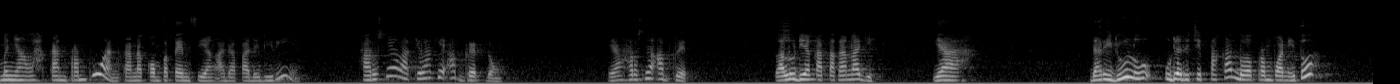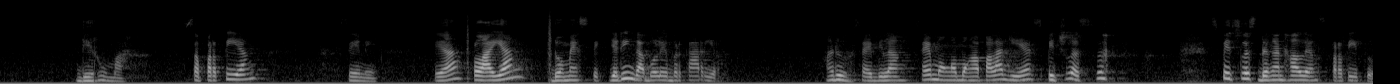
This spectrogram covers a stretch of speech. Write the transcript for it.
menyalahkan perempuan karena kompetensi yang ada pada dirinya. Harusnya laki-laki upgrade dong. Ya, harusnya upgrade. Lalu dia katakan lagi, ya dari dulu udah diciptakan bahwa perempuan itu di rumah. Seperti yang sini. Ya, pelayan domestik. Jadi nggak boleh berkarir. Aduh, saya bilang, saya mau ngomong apa lagi ya? Speechless. Speechless dengan hal yang seperti itu.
